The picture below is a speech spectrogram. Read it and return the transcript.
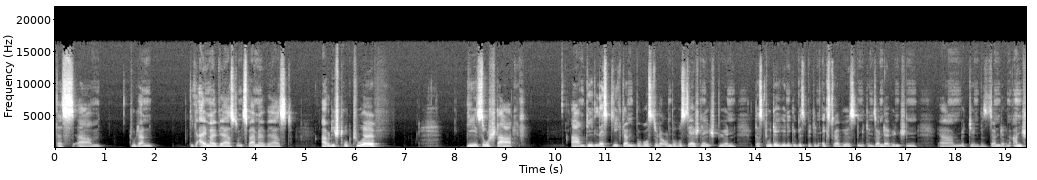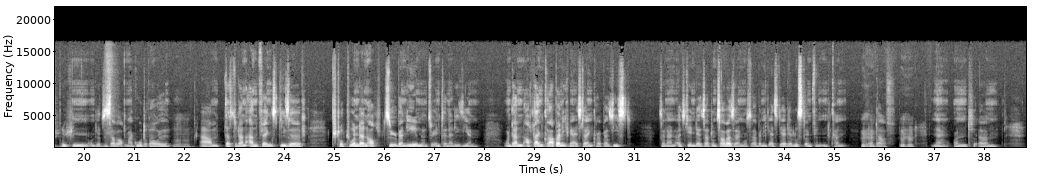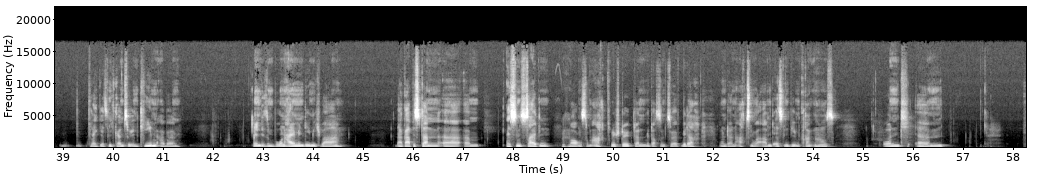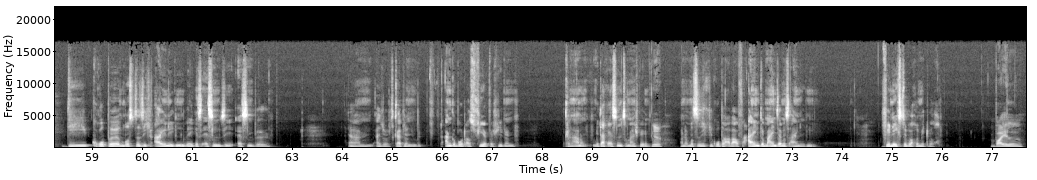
dass ähm, du dann dich einmal wehrst und zweimal wehrst, aber die Struktur, die ist so stark, ähm, die lässt dich dann bewusst oder unbewusst sehr schnell spüren, dass du derjenige bist mit den Extrawürsten, mit den Sonderwünschen, äh, mit den besonderen Ansprüchen. Und jetzt ist aber auch mal gut, Raul, mhm. ähm, dass du dann anfängst, diese Strukturen dann auch zu übernehmen und zu internalisieren. Und dann auch deinen Körper nicht mehr als deinen Körper siehst, sondern als den, der satt und sauber sein muss, aber nicht als der, der Lust empfinden kann mhm. oder darf. Mhm. Ne? Und ähm, vielleicht jetzt nicht ganz so intim, aber in diesem Wohnheim, in dem ich war, da gab es dann äh, ähm, Essenszeiten. Mhm. Morgens um 8 Frühstück, dann mittags um 12 Mittag und dann 18 Uhr Abendessen wie im Krankenhaus. Und ähm, die Gruppe musste sich einigen, welches Essen sie essen will. Ähm, also es gab ein Angebot aus vier verschiedenen, keine Ahnung, Mittagessen zum Beispiel. Ja. Und da musste sich die Gruppe aber auf ein gemeinsames einigen für nächste Woche Mittwoch. Weil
